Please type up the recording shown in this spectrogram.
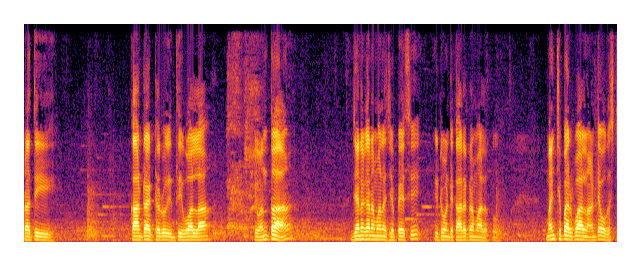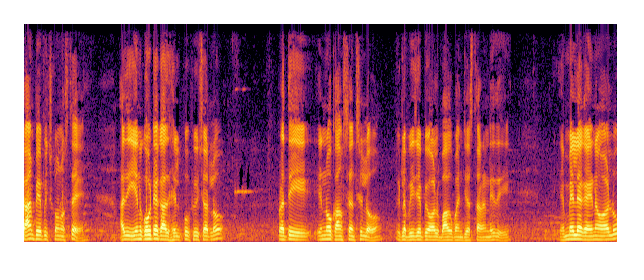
ప్రతి కాంట్రాక్టరు ఇంత ఇవ్వాలా? ఇవంతా జనగణమన చెప్పేసి ఇటువంటి కార్యక్రమాలకు మంచి పరిపాలన అంటే ఒక స్టాంప్ వేయించుకొని వస్తే అది ఈయనకోటే కాదు హెల్ప్ ఫ్యూచర్లో. ప్రతి ఎన్నో కాన్స్టిట్యున్సీలో ఇట్లా బీజేపీ వాళ్ళు బాగా పనిచేస్తారనేది ఎమ్మెల్యేగా అయిన వాళ్ళు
